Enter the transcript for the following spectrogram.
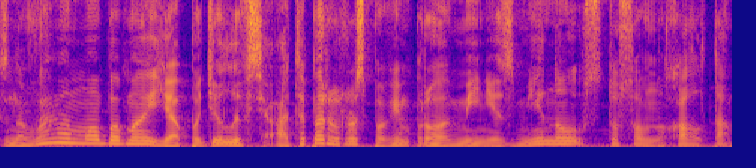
З новими мобами я поділився, а тепер розповім про міні-зміну стосовно халта.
